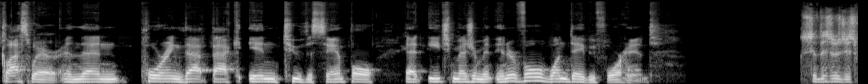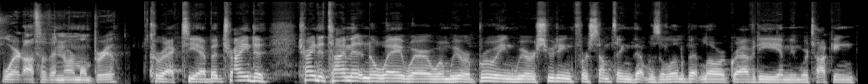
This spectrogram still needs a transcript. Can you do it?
glassware and then pouring that back into the sample at each measurement interval one day beforehand. So this was just wort off of a normal brew. Correct. Yeah, but trying to trying to time it in a way where when we were brewing, we were shooting for something that was a little bit lower gravity. I mean, we're talking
